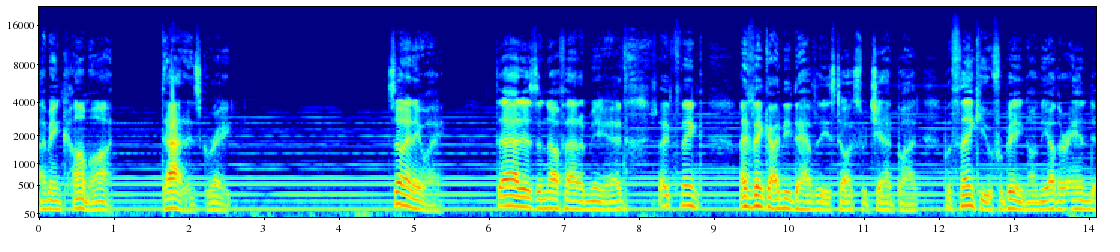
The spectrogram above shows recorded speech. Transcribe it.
I mean, come on. That is great. So anyway, that is enough out of me. I, I think I think I need to have these talks with Chatbot. But thank you for being on the other end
